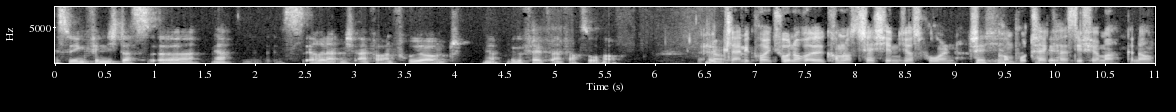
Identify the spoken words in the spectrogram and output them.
Deswegen finde ich das, äh, ja, es erinnert mich einfach an früher und ja, mir gefällt es einfach so auch. Äh, ja. Kleine Korrektur noch, äh, kommen aus Tschechien, nicht aus Polen. Tschechien. Compotec okay. heißt die Firma, genau.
